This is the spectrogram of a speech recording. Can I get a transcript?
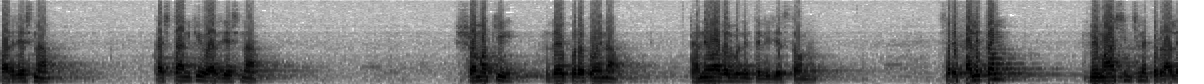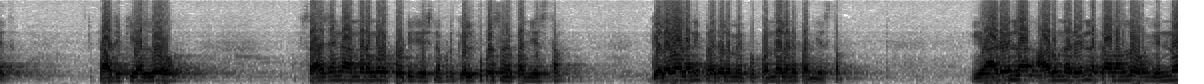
వారు చేసిన కష్టానికి వారు చేసిన శ్రమకి హృదయపూర్వకమైన ధన్యవాదాలు కూడా నేను తెలియజేస్తా ఉన్నాను. సరే ఫలితం మేము ఆశించినట్టు రాలేదు. రాజకీయాల్లో సహజంగా అందరం కూడా పోటీ చేసినప్పుడు గెలుపు కోసమే పనిచేస్తాం. గెలవాలని ప్రజల మెప్పు పొందాలని పనిచేస్తాం. ఈ ఆరేళ్ళ ఆరున్నరేళ్ళ కాలంలో ఎన్నో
